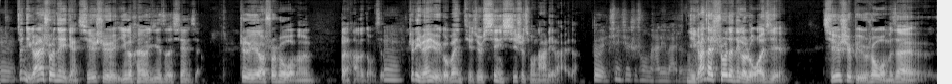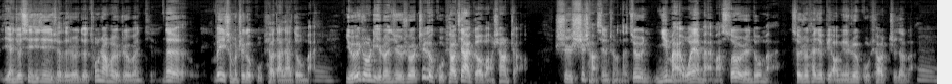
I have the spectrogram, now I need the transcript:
嗯，就你刚才说的那一点，其实是一个很有意思的现象。这个又要说说我们本行的东西了。嗯，这里面有一个问题，就是信息是从哪里来的？对，信息是从哪里来的呢？你刚才说的那个逻辑。其实是，比如说我们在研究信息经济学的时候，就通常会有这个问题。那为什么这个股票大家都买？有一种理论就是说，这个股票价格往上涨是市场形成的，就是你买我也买嘛，所有人都买，所以说它就表明这个股票值得买。嗯，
